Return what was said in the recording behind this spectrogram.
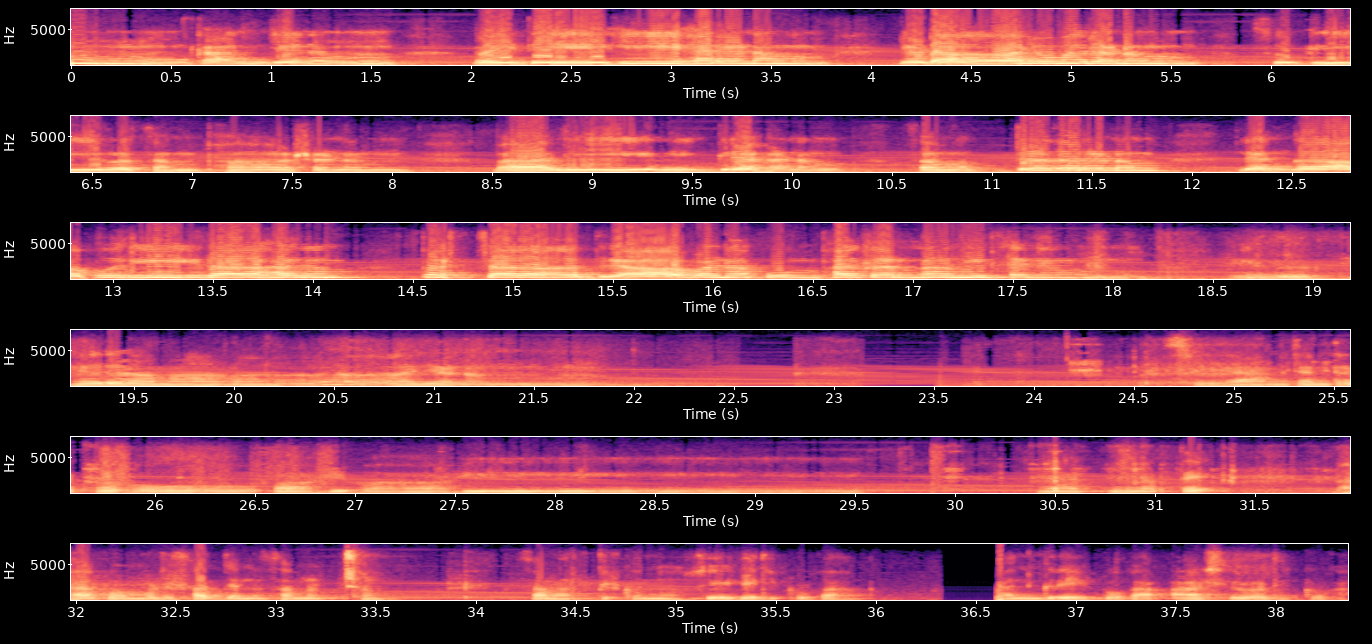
കാഞ്ചനം വൈദേഹീഹരണം ജടായുമരണം സുഗ്രീവ സംഭാഷണം ബാലീനിഗ്രഹണം സമുദ്രതരണം ലങ്കാപുരീദാഹനം പശ്ചാദ്രാവണ കുംഭകർണനിധനം രാമായണം ശ്രീരാമചന്ദ്രപ്രഭോ പാഹി പാഹി ഞാൻ ഇന്നത്തെ ഭാഗവും കൂടി സജ്ജന സമക്ഷം സമർപ്പിക്കുന്നു സ്വീകരിക്കുക അനുഗ്രഹിക്കുക ആശീർവദിക്കുക.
